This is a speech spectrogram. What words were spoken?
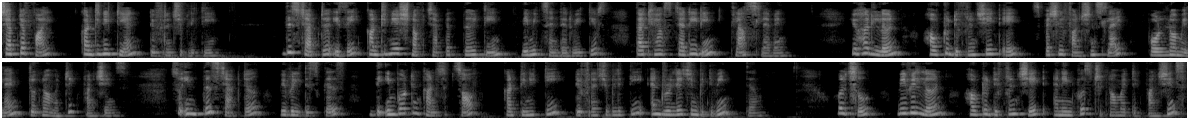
Chapter 5 Continuity and Differentiability. This chapter is a continuation of Chapter 13 Limits and Derivatives that you have studied in Class 11. You had learned how to differentiate a special functions like polynomial and trigonometric functions. So in this chapter, we will discuss the important concepts of continuity, differentiability and relation between them. Also, we will learn how to differentiate and inverse trigonometric functions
